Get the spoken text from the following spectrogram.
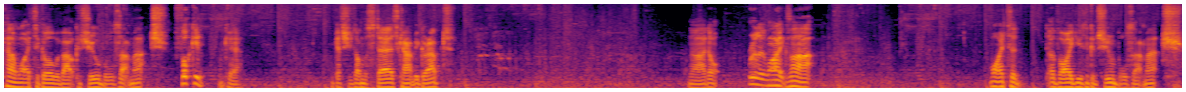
Kind of wanted to go without consumables that match. Fucking okay. I guess she's on the stairs, can't be grabbed. No, I don't really like that. Wanted to avoid using consumables that match.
